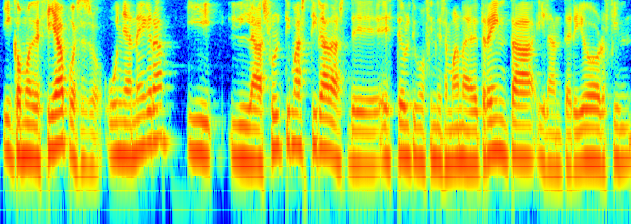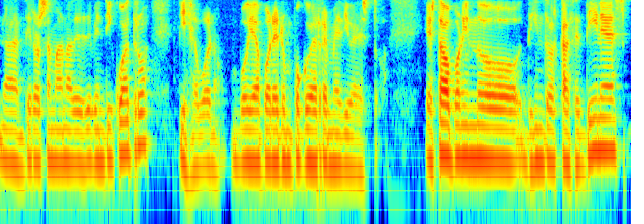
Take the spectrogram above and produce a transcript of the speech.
Y como decía, pues eso, uña negra y las últimas tiradas de este último fin de semana de 30 y la anterior, la anterior semana de 24, dije, bueno, voy a poner un poco de remedio a esto. He estado poniendo distintos calcetines,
